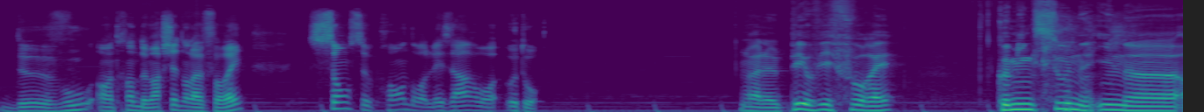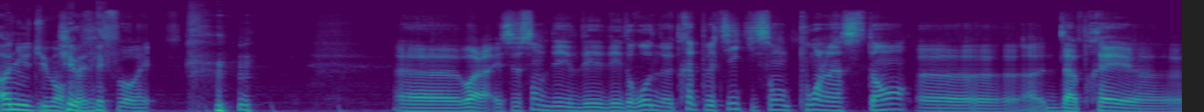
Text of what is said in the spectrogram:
de vous en train de marcher dans la forêt sans se prendre les arbres autour. Voilà, le POV forêt. Coming soon in, euh, on YouTube en POV fait. forêt. Euh, voilà, et ce sont des, des- des drones très petits qui sont pour l'instant, euh, d'après euh,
